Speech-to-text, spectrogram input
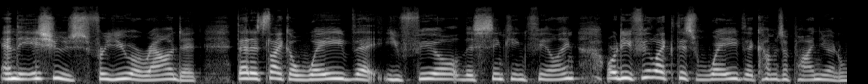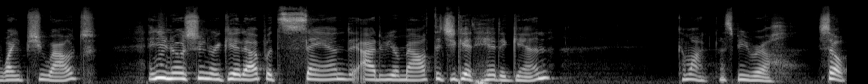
and the issues for you around it that it's like a wave that you feel this sinking feeling? Or do you feel like this wave that comes upon you and wipes you out? And you no sooner get up with sand out of your mouth that you get hit again? Come on, let's be real. So,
